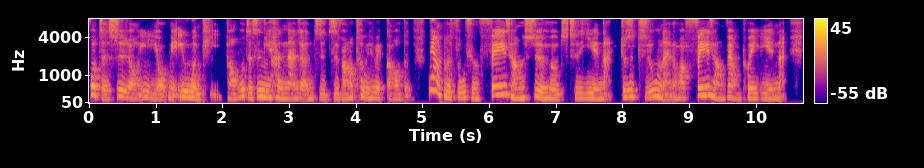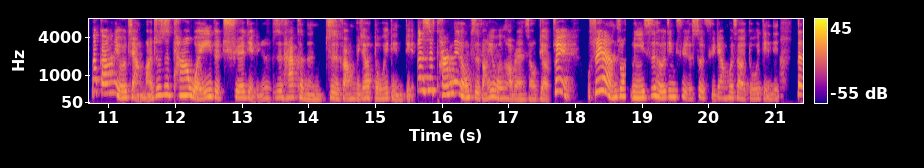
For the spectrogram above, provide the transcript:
或者是容易有免疫问题，好，或者是你很难燃脂，脂肪特别特别高的那样的族群，非常适合吃椰奶。就是植物奶的话，非常非常推椰奶。那刚刚有讲嘛，就是它唯一的缺点就是它可能脂肪比较多一点点，但是它那种脂肪又很好燃烧掉，所以。虽然说你一次喝进去的摄取量会稍微多一点点，但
